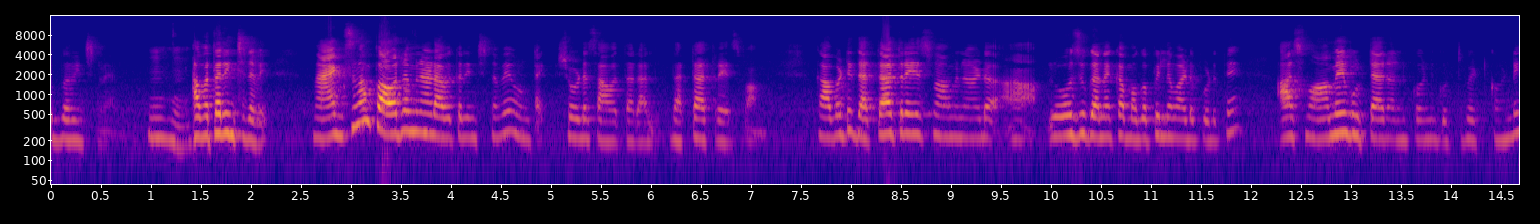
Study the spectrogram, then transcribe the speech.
ఉద్భవించినవే. అవతరించినవే. మ్యాక్సిమం పౌర్ణమి నాడు అవతరించినవే ఉంటాయి. షోడశ అవతారాలు. దత్తాత్రేయ స్వామి. కాబట్టి దత్తాత్రేయ స్వామి నాడు ఆ రోజు గనక మగపిల్లవాడు పుడితే ఆ స్వామే పుట్టారు అనుకోండి గుర్తుపెట్టుకోండి.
